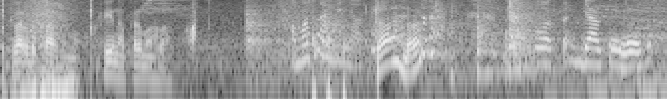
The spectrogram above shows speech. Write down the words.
І твердо кажемо, Україна перемогла. А можна обійняти? Так, так. Фото. Дякую дуже.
